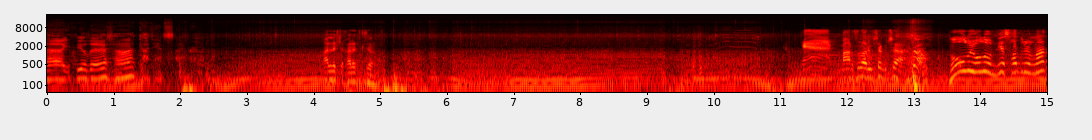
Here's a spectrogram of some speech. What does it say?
Uh, you feel that, huh? Goddamn sniper. Hallettik hallettik canım. Ya, Martılar yüksek uçağa. Ne oluyor oğlum? Niye saldırıyorsun lan?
